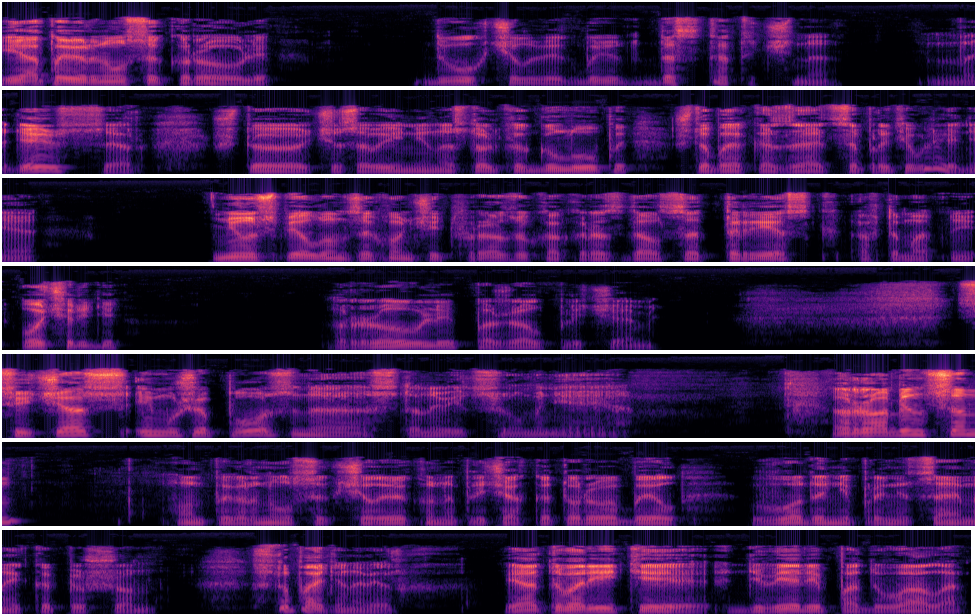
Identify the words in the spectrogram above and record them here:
Я повернулся к Роули. Двух человек будет достаточно. Надеюсь, сэр, что часовые не настолько глупы, чтобы оказать сопротивление. Не успел он закончить фразу, как раздался треск автоматной очереди. Роули пожал плечами. Сейчас им уже поздно становиться умнее. Робинсон, он повернулся к человеку, на плечах которого был водонепроницаемый капюшон. Ступайте наверх и отворите двери подвала.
